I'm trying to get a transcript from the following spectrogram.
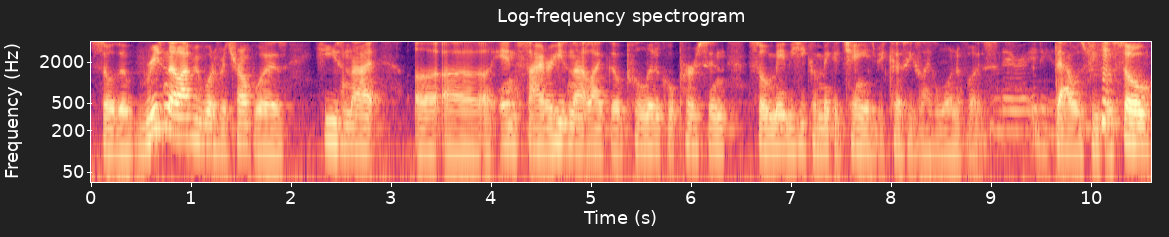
So the reason that a lot of people voted for Trump was he's not a, a, insider. He's not like a political person. So maybe he could make a change because he's like one of us. They were idiots. That was people. So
